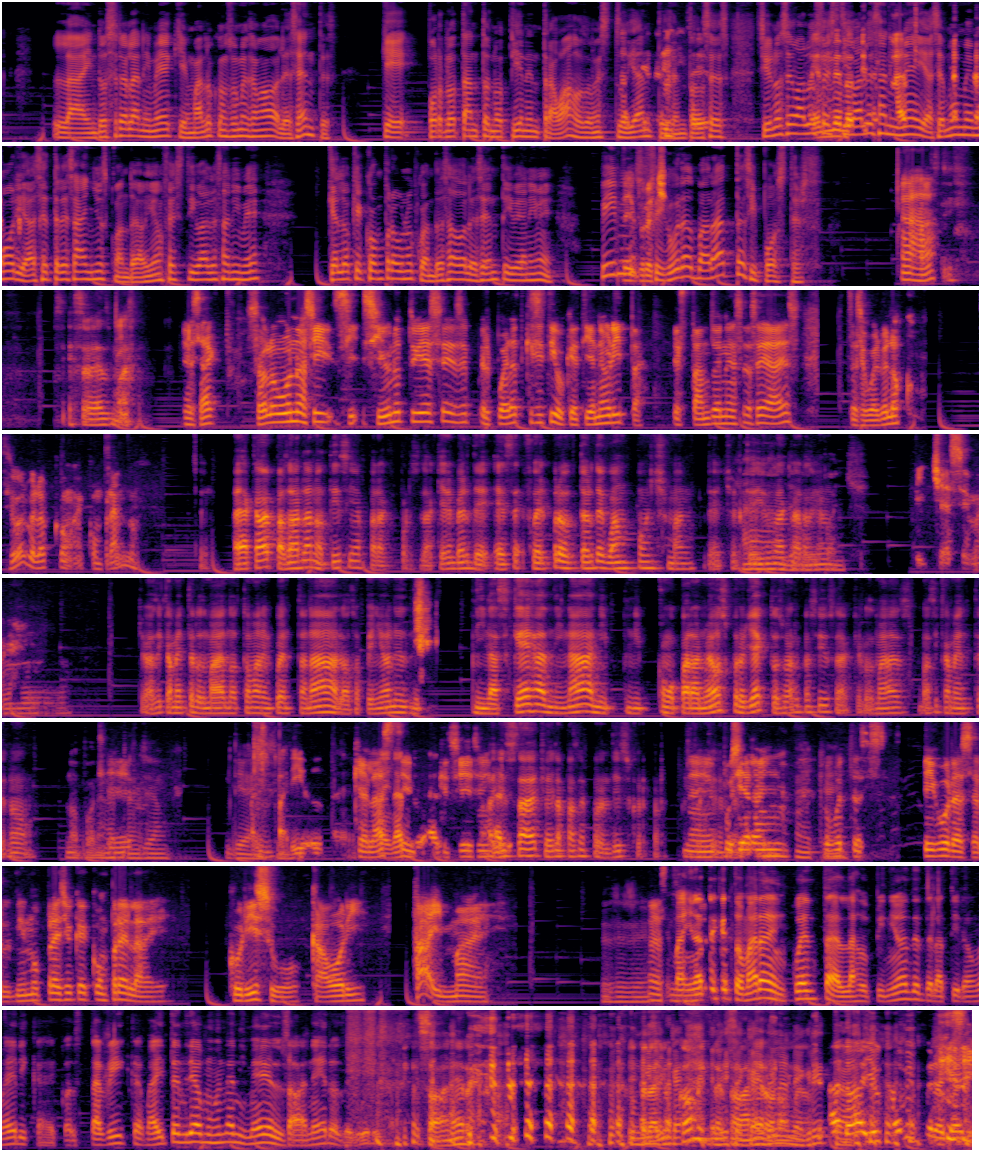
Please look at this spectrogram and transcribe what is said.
la industria del anime, quien más lo consume son adolescentes que por lo tanto no tienen trabajo, son estudiantes. Entonces, si uno se va a los festivales anime y hacemos memoria hace tres años cuando habían festivales anime, ¿qué es lo que compra uno cuando es adolescente y ve anime? Pines, figuras baratas y pósters. Ajá. eso es más. Exacto. Solo uno así, si, si uno tuviese el poder adquisitivo que tiene ahorita, estando en esas edades, se vuelve loco. Se vuelve loco comprando. Ahí acaba de pasar la noticia para por si la quieren ver de ese fue el productor de One Punch Man, de hecho, el que hizo la aclaración. Pichese, man. Que básicamente los madres no toman en cuenta nada, las opiniones, ni, las quejas, ni nada, ni, ni, como para nuevos proyectos o algo así. O sea, que los madres básicamente no. No ponen atención. Qué lástima. Que sí, sí. Ahí está, de hecho, ahí la pasé por el Discord. Para pusieran figuras al mismo precio que compré la de Kurisu, Kaori. ¡Ay, mae! Imagínate que tomaran en cuenta las opiniones de Latinoamérica, de Costa Rica. Ahí tendríamos un anime del sabanero, seguro. sabanero. pero hay un cómic del sabanero. ¿no? Ah, no, hay un cómic, pero ya sí,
